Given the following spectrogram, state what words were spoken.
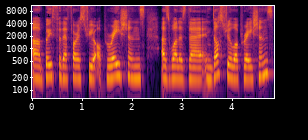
uh, both for their forestry operations as well as their industrial operations.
